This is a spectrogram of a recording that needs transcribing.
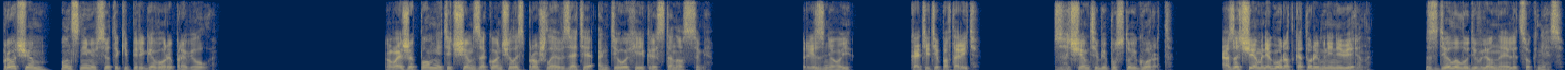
Впрочем, он с ними все-таки переговоры провел. Вы же помните, чем закончилось прошлое взятие Антиохии крестоносцами? Резней. Хотите повторить? Зачем тебе пустой город? А зачем мне город, который мне не верен? Сделал удивленное лицо князь.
